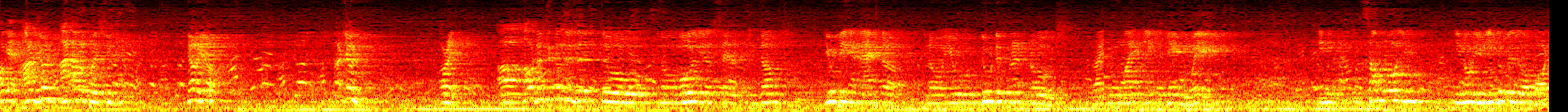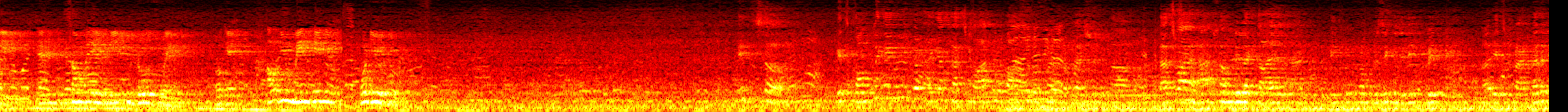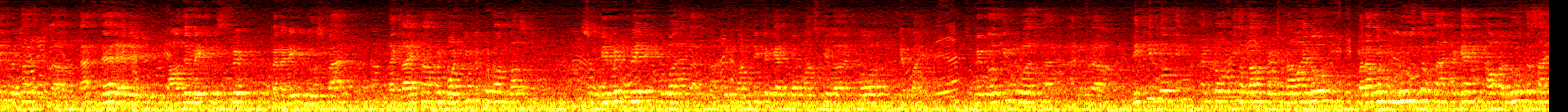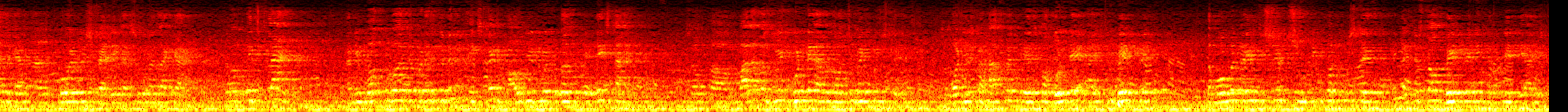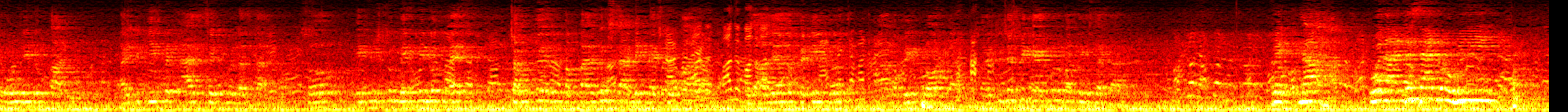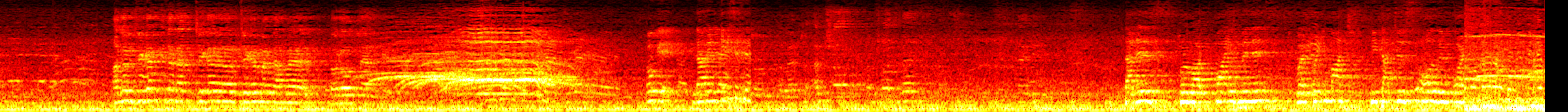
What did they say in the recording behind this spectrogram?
Okay, Arjun, I have a question. Here, here. Arjun. Alright. Uh, how difficult is it to you know mold yourself in terms of you being an actor, you know, you do different roles, right? You might need to gain weight. In, in some role you you know you need to build your body, and in some way you need to lose weight. Okay? How do you maintain your what do you do? It's uh, it's complicated, but I guess that's part and parcel of my profession. Uh, that's why I have somebody like Kyle and people from Physical Elite with me. Uh, it's primarily because uh, that's their headache, how they make me script when I need to lose fat. Like right now, I've been wanting to put on muscle. So we've been training towards that. We've been wanting to get more muscular and more defined. So we're working towards that. And uh, we keep working and talking about it. Now I want to lose the fat again, or lose the size again, I'll go into shredding as soon as I can. So it's planned. And you work towards it, but it's difficult to explain how you do it because it takes time. So uh, while I was doing Gunday, I was also doing two states. So what used to happen is for Gunday, I used to weight train. The moment I used to shift shooting for two states, I used to stop weight training completely. I used to only do cardio. I used to keep it as simple as that. So it used to make me look less chunkier in comparison standing next to Alia. Because Alia is a petite girl, I'm a big broad guy. So I used to just be careful about things like that. Wait, now, well, I understand we अगर जिगर की तरह जिगर और जिगर में दम है तो रोक ले आके Okay, now in case it, I'm sure, I'm sure it's there. that is for about five minutes, where pretty much he touches all the important.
